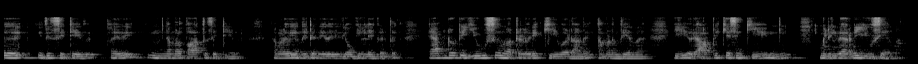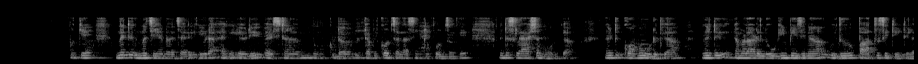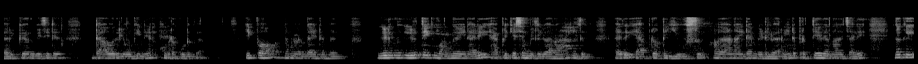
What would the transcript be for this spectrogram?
ഇത് സെറ്റ് ചെയ്ത് അതായത് നമ്മളെ പാത്ത് സെറ്റ് ചെയ്ത്. നമ്മൾ എന്നിട്ട് എന്ത് ചെയ്ത്? ലോഗിനിലേക്ക് എടുത്ത്. ആപ്പ് ഡോട്ട് യൂസ് എന്ന് പറഞ്ഞിട്ടുള്ള ഒരു കീവേഡാണ് നമ്മൾ എന്ത് ചെയ്യുന്നത്? ഈ ഒരു ആപ്ലിക്കേഷൻ കീ മിഡിൽ വെയറിന് യൂസ് ചെയ്യുന്നത്. ഓക്കെ എന്നിട്ട് ഇന്ന് ചെയ്യേണ്ടത് വെച്ചാൽ ഇവിടെ ഒരു ഡബിൾ കോഡ്സ് അല്ല സിംഗിൾ കോഡ്സ് ഒക്കെ എന്നിട്ട് സ്ലാഷ് എന്ന് കൊടുക്കുക. എന്നിട്ട് കൊമ കൊടുക്കുക. എന്നിട്ട് നമ്മൾ അവിടെ ലോഗിൻ പേജിന് ഇത് പാത്ത് സെറ്റ് ചെയ്തിട്ടില്ല. റിക്വയർ വെച്ചിട്ട് ആ ഒരു ലോഗിന് ഇവിടെ കൊടുക്കുക. ഇപ്പോൾ നമ്മൾ എന്തായിട്ടുണ്ട്? ഇവിടുന്ന് ഇവിടത്തേക്ക് വന്നു കഴിഞ്ഞാൽ ആപ്ലിക്കേഷൻ മിഡിൽ വേറാണ് ഇത്. അതായത് ആപ്പ് ഡോട്ട് യൂസ് അതാണ് അതിന്റെ മിഡിൽ വെയർ ഇതിന്റെ പ്രത്യേകത എന്താണെന്ന് വെച്ചാൽ നിങ്ങൾക്ക്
